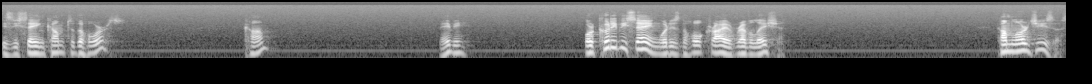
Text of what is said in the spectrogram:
Is he saying, Come to the horse? come? Maybe. Or could he be saying what is the whole cry of Revelation? Come, Lord Jesus.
